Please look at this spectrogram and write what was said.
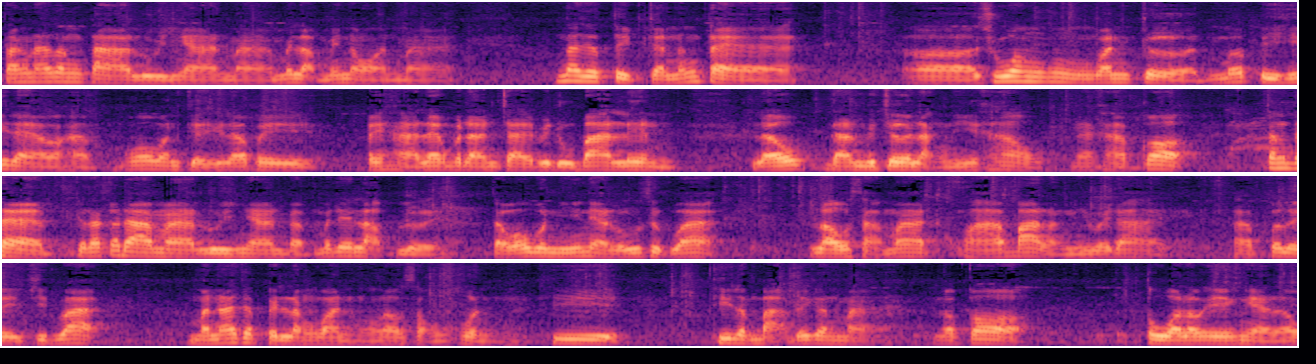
ตั้งหน้าตั้งตาลุยงานมา ไม่หลับไม่นอนมา น่าจะติดกันตั้งแต่เอ่อช่วงวันเกิดเมื่อปีที่แล้วครับเพราะว่าวันเกิดที่แล้วไปไปหาแรงบันดาลใจไปดูบ้านเล่น แล้วดันไปเจอหลังนี้เข้านะครับ ก็ตั้งแต่กรกฎามาลุยงานแบบไม่ได้หลับเลย แต่ว่าวันนี้เนี่ยเรารู้สึกว่าเราสามารถคว้าบ้านหลังนี้ไว้ได้ครับก็เลยคิดว่ามันน่าจะเป็นรางวัลของเราสองคนที่ที่ลำบากด้วยกันมา แล้วก็ ตัวเราเองเนี่ยเรา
